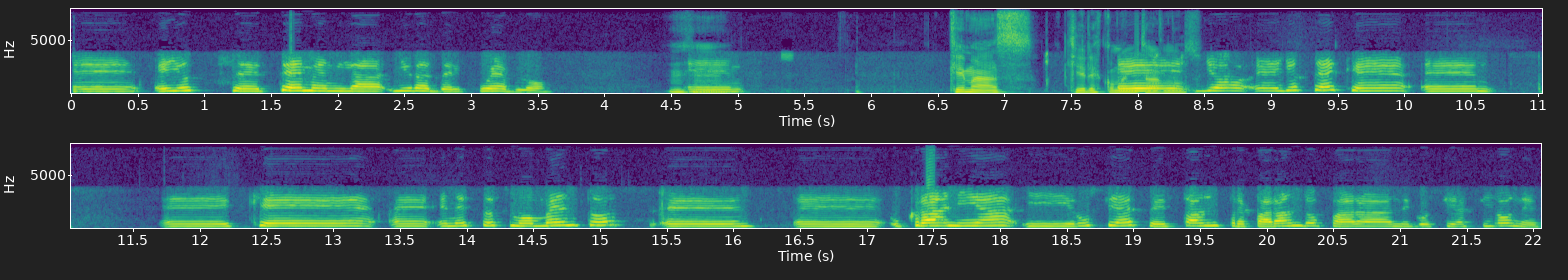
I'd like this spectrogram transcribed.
Eh, ellos temen la ira del pueblo. ¿Qué más? ¿Quieres comentarnos? Eh, yo, eh, yo sé que, eh, que en estos momentos Ucrania y Rusia se están preparando para negociaciones.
